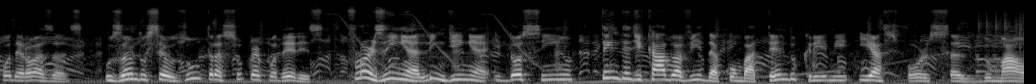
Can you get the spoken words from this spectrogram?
poderosas, usando seus ultra superpoderes. Florzinha, lindinha e docinho tem dedicado a vida combatendo o crime e as forças do mal.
